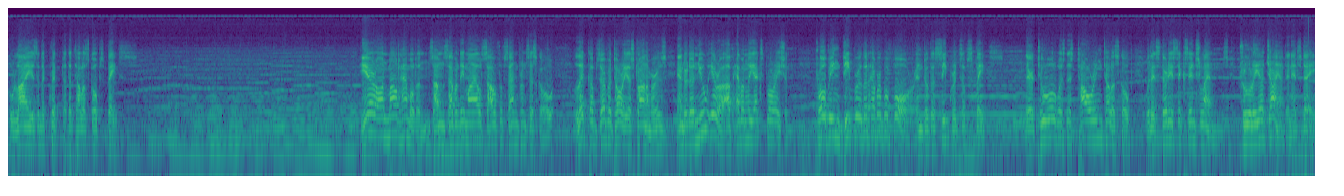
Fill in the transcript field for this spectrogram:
who lies in a crypt at the telescope's base. Here on Mount Hamilton, some 70 miles south of San Francisco, Lick Observatory astronomers entered a new era of heavenly exploration, probing deeper than ever before into the secrets of space. Their tool was this towering telescope with its 36-inch lens, truly a giant in its day.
